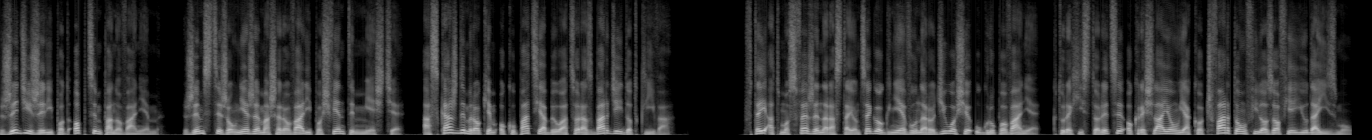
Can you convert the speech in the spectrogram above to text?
Żydzi żyli pod obcym panowaniem. Rzymscy żołnierze maszerowali po świętym mieście, a z każdym rokiem okupacja była coraz bardziej dotkliwa. W tej atmosferze narastającego gniewu narodziło się ugrupowanie, które historycy określają jako czwartą filozofię judaizmu.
